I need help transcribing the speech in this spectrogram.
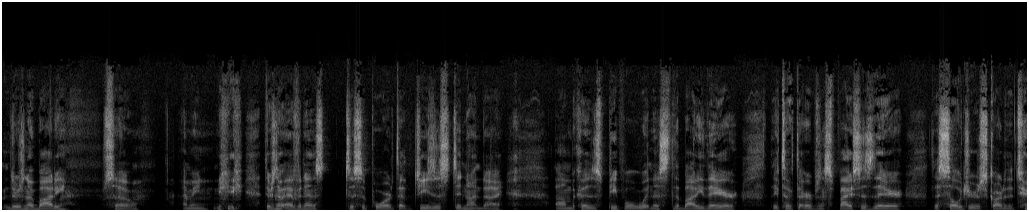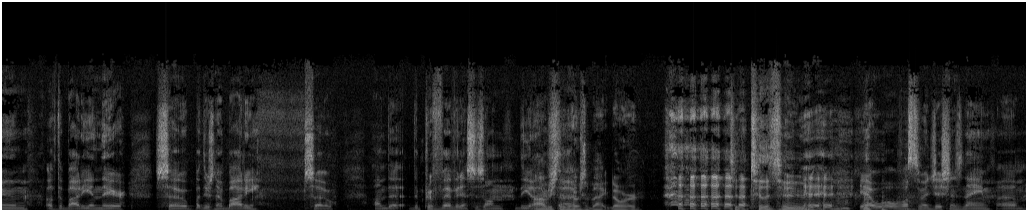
There's no body, so I mean, there's no evidence to support that Jesus did not die, um, because people witnessed the body there. They took the herbs and spices there. The soldiers guarded the tomb of the body in there. So, but there's no body. So, um, the the proof of evidence is on the other Obviously, side. there was a back door to, to the tomb. yeah, well, what's the magician's name? Um,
